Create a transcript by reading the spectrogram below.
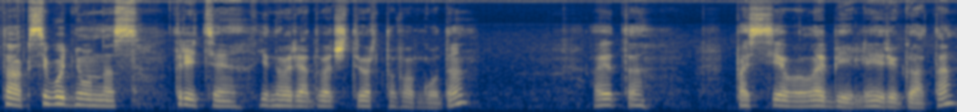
Так, сегодня у нас 3 января 2024 года. А это посевы лобели и регата,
